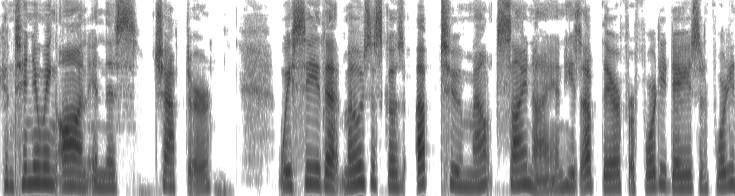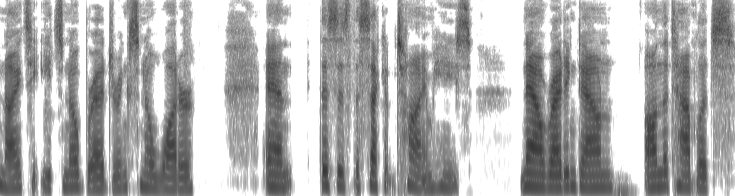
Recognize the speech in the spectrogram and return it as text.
Continuing on in this chapter, we see that Moses goes up to Mount Sinai and he's up there for 40 days and 40 nights. He eats no bread, drinks no water. And this is the second time he's now writing down on the tablets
